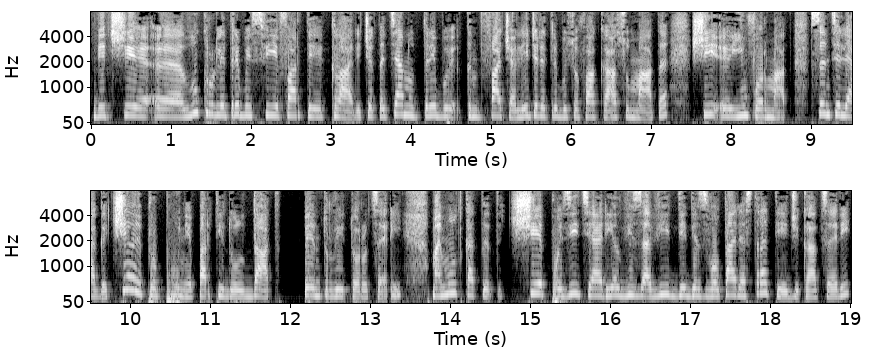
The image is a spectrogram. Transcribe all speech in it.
Deci uh, lucrurile trebuie să fie foarte clare. Cetățeanul trebuie, când face alegere, trebuie să o facă asumată și uh, informat. Să înțeleagă ce îi propune partidul dat pentru viitorul țării, mai mult ca atât, ce poziție are el vis-a-vis -vis de dezvoltarea strategică a țării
